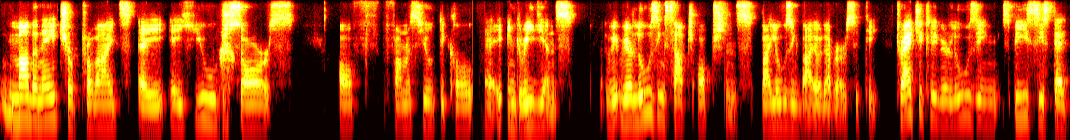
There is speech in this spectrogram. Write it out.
Mother Nature provides a, a huge source of pharmaceutical uh, ingredients. We, we're losing such options by losing biodiversity tragically we're losing species that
